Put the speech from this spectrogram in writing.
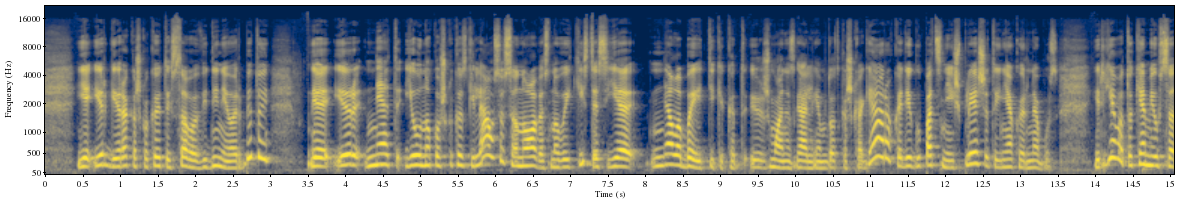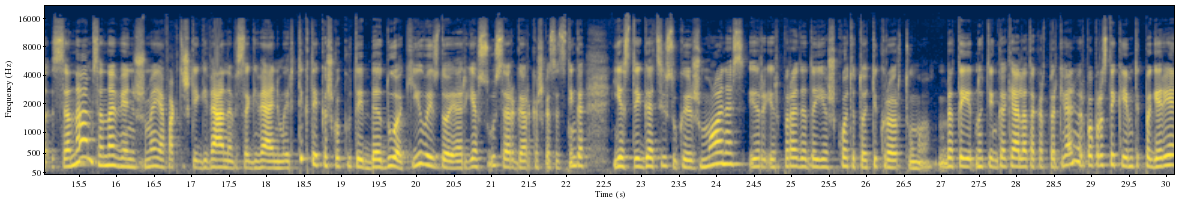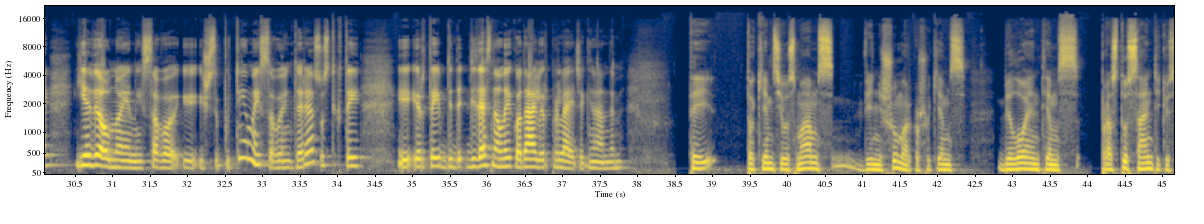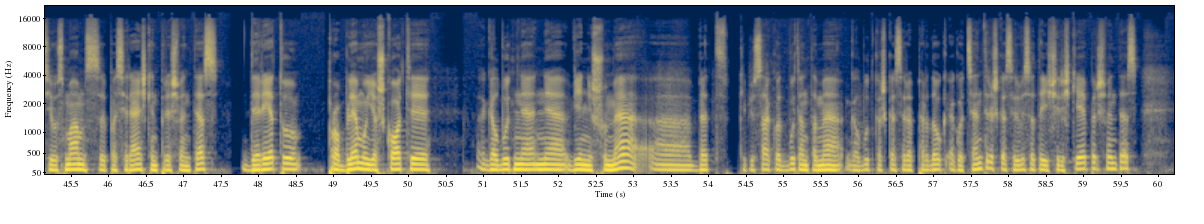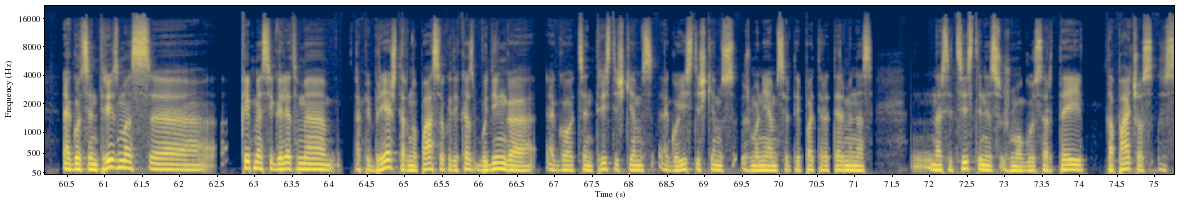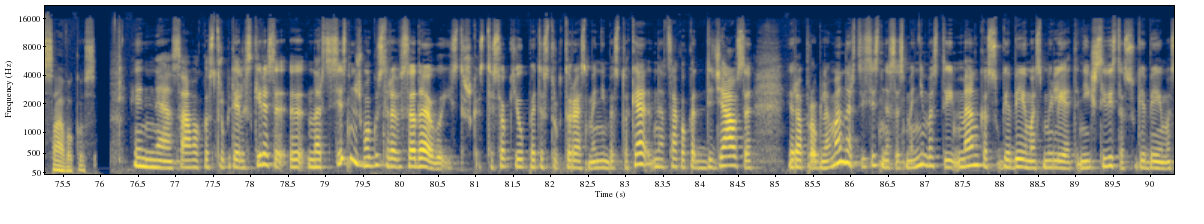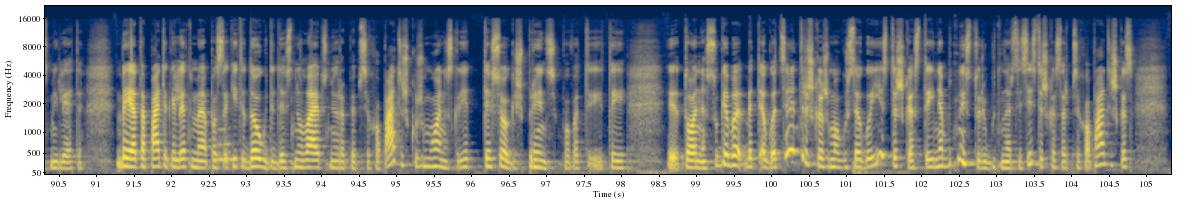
jie irgi yra kažkokioj tai savo vidiniai orbitoj. E, ir net jau nuo kažkokios giliausios senovės, nuo vaikystės, jie nelabai tiki, kad žmonės gali jiem duoti kažką gero, kad jeigu pats neišplėši, tai nieko ir nebus. Ir jie va tokiam jau senam, senam vienišume, jie faktiškai gyvena visą gyvenimą ir tik tai kažkokių tai bedų akivaizdoje, ar jie susirga, ar kažkas atsitinka, jie staiga atsisuka į žmonės ir, ir pradeda ieškoti to tikro artumo. Bet tai nutinka keletą kartų per gyvenimą ir paprastai, kai jiems tik pagerėja, jie vėl nueina į savo išsiputimą, į savo interesus, tik tai ir taip didesnę laiko dalį ir praleidžia gyvendami. Tai tokiems jausmams, vienišumo ar kažkokiems bilojantiems prastus santykius jausmams pasireiškiant prieš šventes, dėrėtų problemų ieškoti galbūt ne, ne vienišume, bet, kaip jūs sakot, būtent tame galbūt kažkas yra per daug egocentriškas ir visa tai išriškėja per šventes. Egocentrizmas kaip mes jį galėtume apibriežti ar nupasakoti, kas būdinga egocentristiškiems, egoistiškiems žmonėms ir taip pat yra terminas narcisistinis žmogus, ar tai tapačios savokos. Ne, savokos truputėlį skiriasi. E, narcisistinis žmogus yra visada egoistiškas. Tiesiog jau pati struktūra asmenybės tokia, net sako, kad didžiausia yra problema narcisistinės asmenybės, tai menkas sugebėjimas mylėti, neišsivystęs sugebėjimas mylėti. Beje, tą patį galėtume pasakyti daug didesnių laipsnių ir apie psichopatiškus žmonės, kad jie tiesiog iš principo va, tai, tai to nesugeba, bet egocentriškas žmogus, egoistiškas, tai nebūtinai jis turi būti narcisistiškas ar psichopatiškas,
